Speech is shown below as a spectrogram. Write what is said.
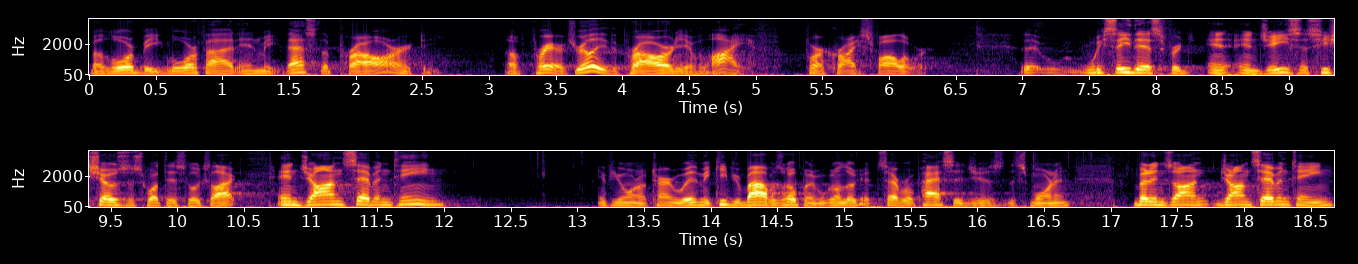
But Lord, be glorified in me. That's the priority of prayer. It's really the priority of life for a Christ follower. Uh, we see this for, in, in Jesus. He shows us what this looks like. In John 17, if you want to turn with me, keep your Bibles open. We're going to look at several passages this morning. But in John, John 17,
